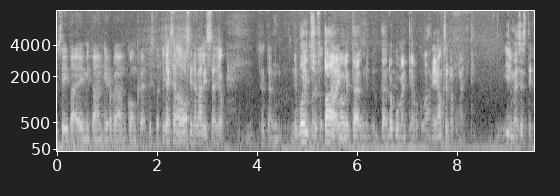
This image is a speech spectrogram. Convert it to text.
siitä ei mitään hirveän konkreettista tietoa Eikö se ollut siinä välissä jo? Sitten, niin Voyage of Time, time. oli tämä dokumenttielokuva. Niin, onko se dokumentti? Ilmeisesti.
